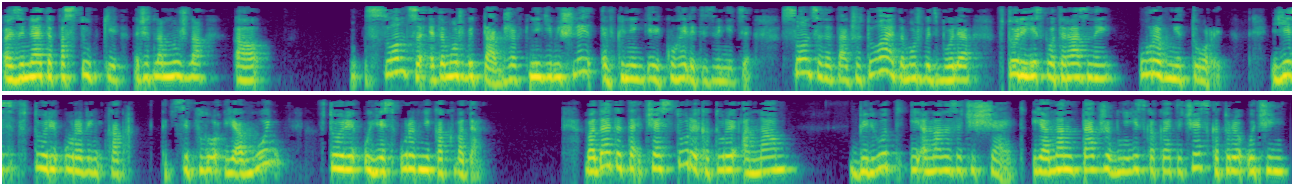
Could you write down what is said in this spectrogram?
А земля это поступки, значит, нам нужно а, Солнце, это может быть также в книге Мишле, в книге Кугелет, извините. Солнце это также Туа, это может быть более... В Торе есть какие-то разные уровни Торы. Есть в Торе уровень как тепло и огонь, в Торе есть уровни как вода. Вода это та часть Торы, которую она берет и она нас очищает. И она также, в ней есть какая-то часть, которая очень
